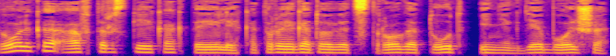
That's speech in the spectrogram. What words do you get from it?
Только авторские коктейли, которые готовят строго тут и нигде больше.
